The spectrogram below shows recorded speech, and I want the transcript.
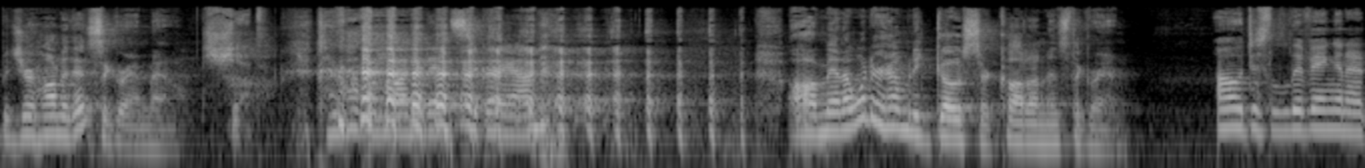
But you're haunted Instagram now. Shit. you have a haunted Instagram. Oh man, I wonder how many ghosts are caught on Instagram. Oh, just living in a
